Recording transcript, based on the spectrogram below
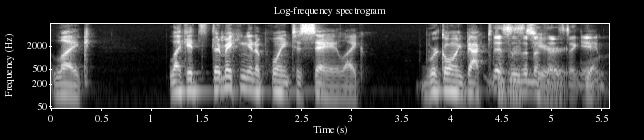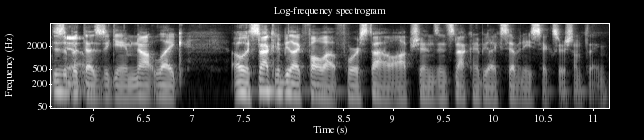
Like, like it's they're making it a point to say like we're going back to This the is a roots here. Bethesda Yeah, game. this is Yeah. a Bethesda game, not like oh, it's not going to be like Fallout 4 style options. And it's not going to be like 76 or something.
